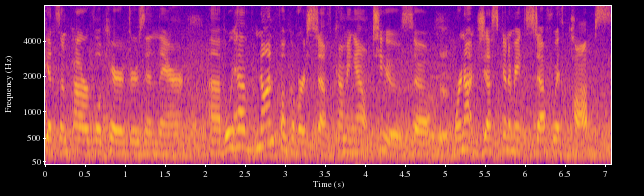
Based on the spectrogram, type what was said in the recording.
get some powerful characters in there. Uh, but we have non-Funkoverse stuff coming out too, so we're not just gonna make stuff with pops.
